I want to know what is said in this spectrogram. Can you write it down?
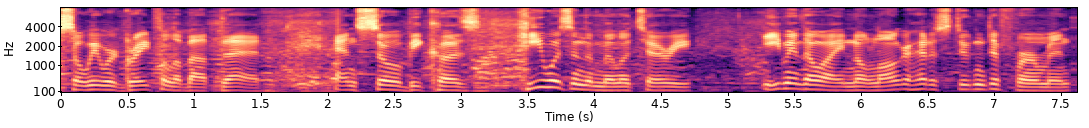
So we were grateful about that. And so because he was in the military, even though I no longer had a student deferment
